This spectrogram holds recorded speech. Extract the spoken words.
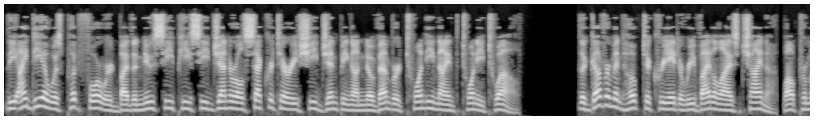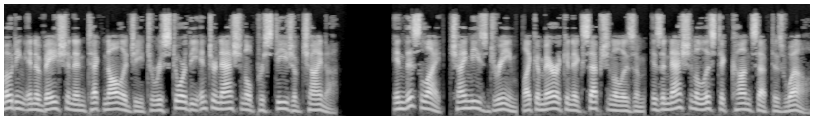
The idea was put forward by the new CPC General Secretary Xi Jinping on November 29, 2012. The government hoped to create a revitalized China, while promoting innovation and technology to restore the international prestige of China. In this light, Chinese Dream, like American exceptionalism, is a nationalistic concept as well.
